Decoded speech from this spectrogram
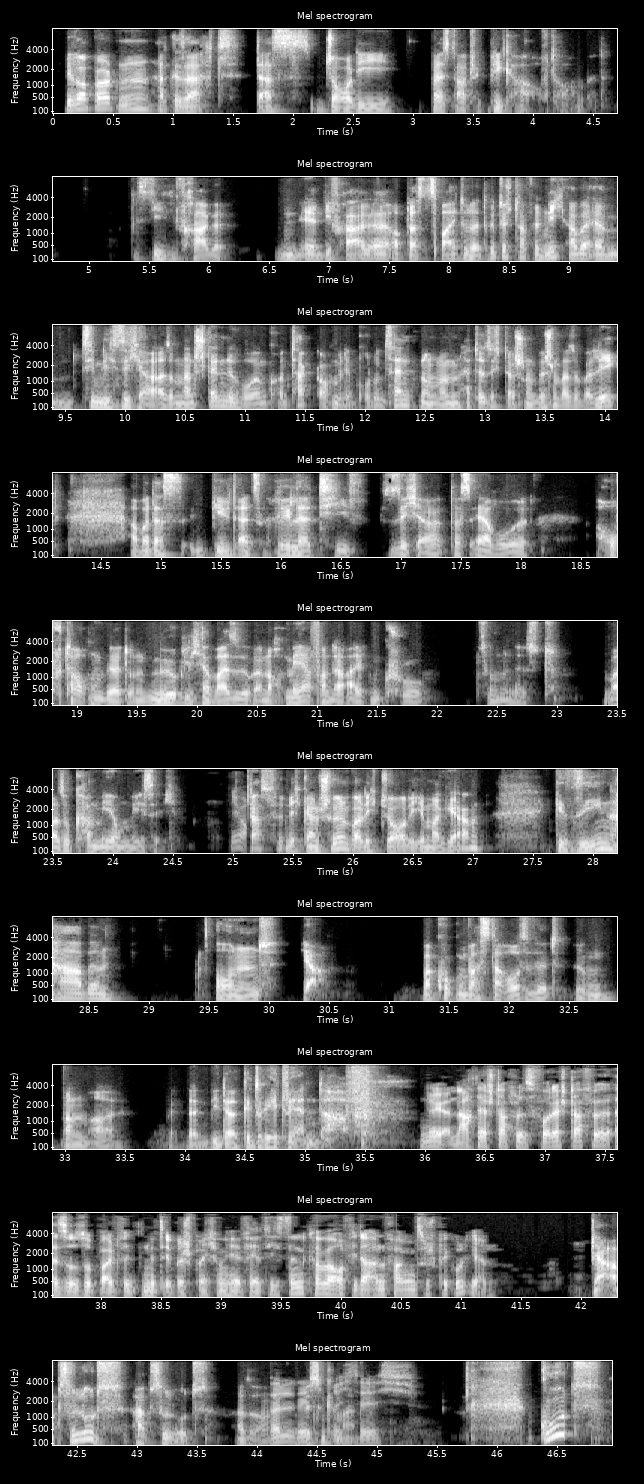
Liver Burton hat gesagt, dass Jordi bei Star Trek Picard auftauchen wird. Ist die Frage. Äh, die Frage, ob das zweite oder dritte Staffel nicht, aber er ziemlich sicher. Also man stände wohl im Kontakt auch mit dem Produzenten und man hätte sich da schon ein bisschen was überlegt. Aber das gilt als relativ sicher, dass er wohl auftauchen wird und möglicherweise sogar noch mehr von der alten Crew. Zumindest mal so Cameo-mäßig. Ja. Das finde ich ganz schön, weil ich Jordi immer gern gesehen habe. Und ja, mal gucken, was daraus wird irgendwann mal, wenn dann wieder gedreht werden darf. Naja, nach der Staffel ist vor der Staffel. Also sobald wir mit der Besprechung hier fertig sind, können wir auch wieder anfangen zu spekulieren. Ja, absolut, absolut. Also Völlig richtig. Gut,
